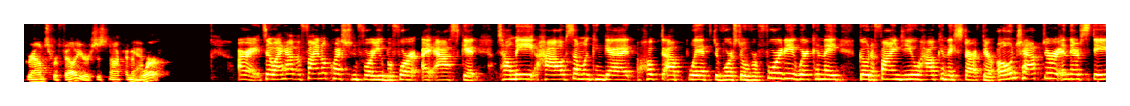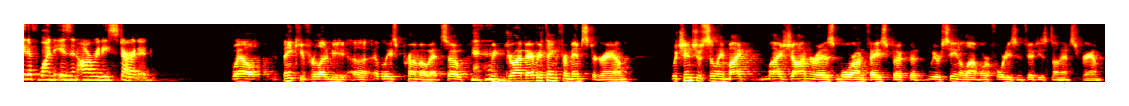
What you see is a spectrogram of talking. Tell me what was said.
grounds for failure. It's just not going to yeah. work all right. So I have a final question for you before I ask it. Tell me how someone can get hooked up with Divorced Over 40. Where can they go to find you? How can they start their own chapter in their state if one isn't already started? Well, thank you for letting me uh, at least promo it. So we drive everything from Instagram. which interestingly, my my genre is more on Facebook, but we were seeing a lot more 40s and 50s on Instagram.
